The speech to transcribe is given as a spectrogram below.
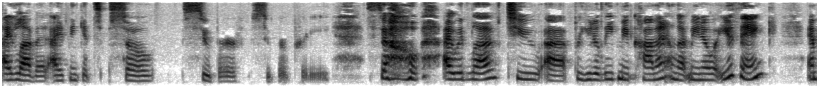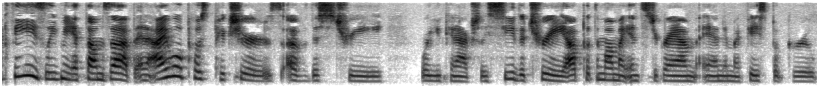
I love it. I think it's so super super pretty so i would love to uh, for you to leave me a comment and let me know what you think and please leave me a thumbs up and i will post pictures of this tree where you can actually see the tree. I'll put them on my Instagram and in my Facebook group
